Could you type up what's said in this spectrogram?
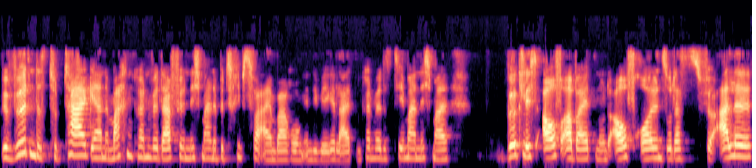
wir würden das total gerne machen, können wir dafür nicht mal eine Betriebsvereinbarung in die Wege leiten, können wir das Thema nicht mal wirklich aufarbeiten und aufrollen, so dass es für alle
